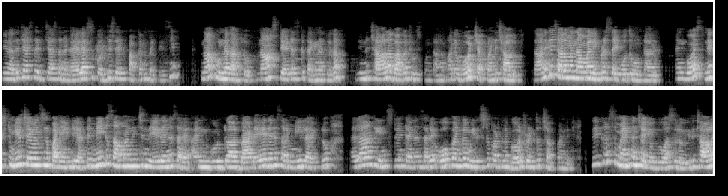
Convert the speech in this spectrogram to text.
నేను అది చేస్తా ఇది చేస్తాను డైలాగ్స్ కొద్దిసేపు పక్కన పెట్టేసి నాకున్న దాంట్లో నా స్టేటస్కి తగినట్లుగా నిన్ను చాలా బాగా చూసుకుంటాను అనే వర్డ్ చెప్పండి చాలు. దానికే చాలా మంది అమ్మాయిలు ఇంప్రెస్ అయిపోతూ ఉంటారు. అండ్ బాయ్స్ నెక్స్ట్ మీరు చేయవలసిన పని ఏంటి అంటే మీకు సంబంధించింది ఏదైనా సరే అండ్ గుడ్ ఆర్ బ్యాడ్ ఏదైనా సరే మీ లైఫ్లో ఎలాంటి ఇన్సిడెంట్ అయినా సరే ఓపెన్గా మీరు ఇష్టపడుతున్న గర్ల్ ఫ్రెండ్తో చెప్పండి. సీక్రెట్స్ మెయింటైన్ చేయొద్దు అసలు. ఇది చాలా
